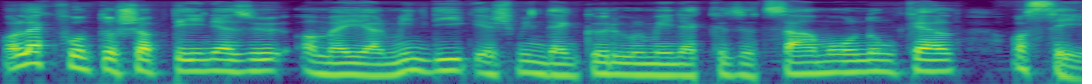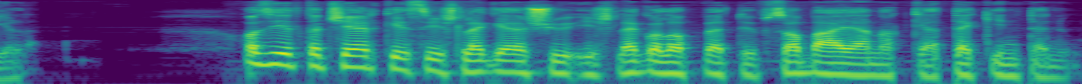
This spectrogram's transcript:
a legfontosabb tényező, amelyel mindig és minden körülmények között számolnunk kell, a szél. Azért a cserkészés legelső és legalapvetőbb szabályának kell tekintenünk.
